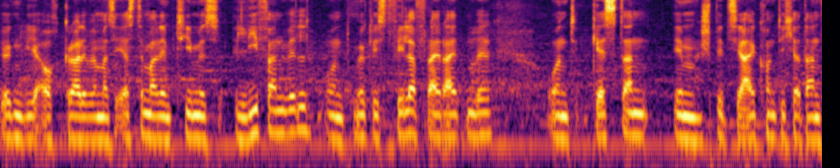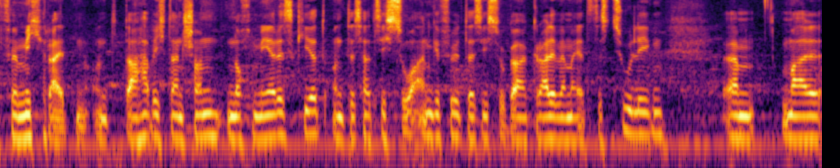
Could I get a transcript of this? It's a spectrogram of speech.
irgendwie auch, gerade wenn man das erste Mal im Team ist, liefern will und möglichst fehlerfrei reiten will. Und gestern im Spezial konnte ich ja dann für mich reiten. Und da habe ich dann schon noch mehr riskiert. Und das hat sich so angefühlt, dass ich sogar, gerade wenn man jetzt das Zulegen ähm, mal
